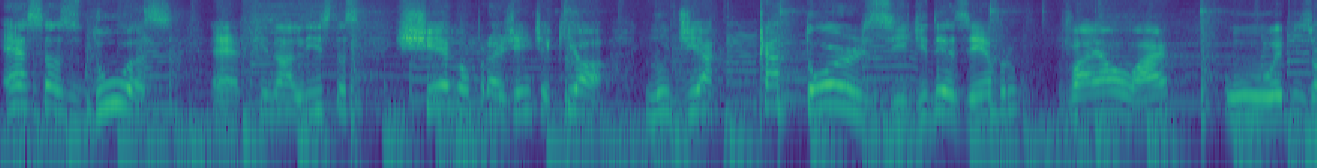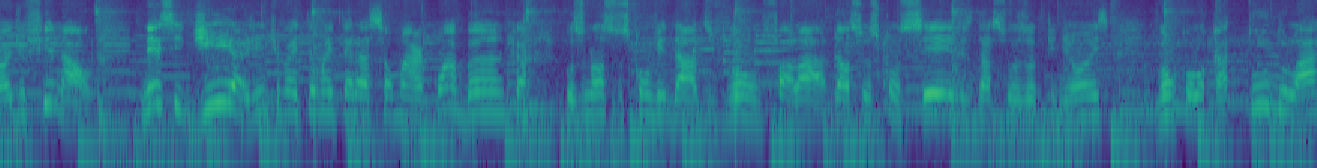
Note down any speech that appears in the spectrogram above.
Essas duas é, finalistas chegam para a gente aqui ó, no dia 14 de dezembro, vai ao ar o episódio final. Nesse dia a gente vai ter uma interação maior com a banca, os nossos convidados vão falar, dar seus conselhos, dar suas opiniões, vão colocar tudo lá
